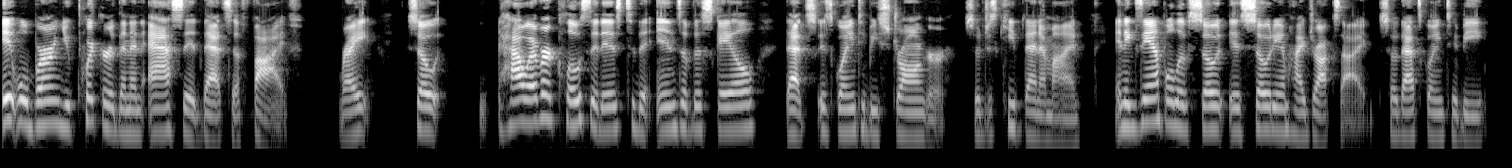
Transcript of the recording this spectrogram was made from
it will burn you quicker than an acid that's a 5, right? So however close it is to the ends of the scale, that's is going to be stronger. So just keep that in mind. An example of so is sodium hydroxide. So that's going to be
